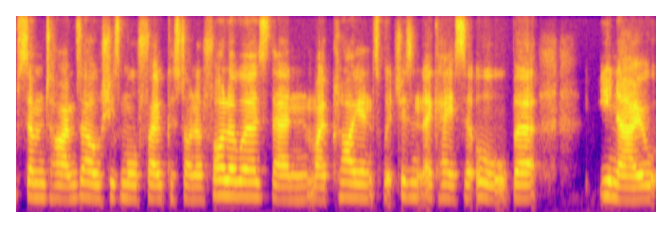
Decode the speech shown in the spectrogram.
sometimes oh she's more focused on her followers than my clients which isn't the case at all. But you know,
